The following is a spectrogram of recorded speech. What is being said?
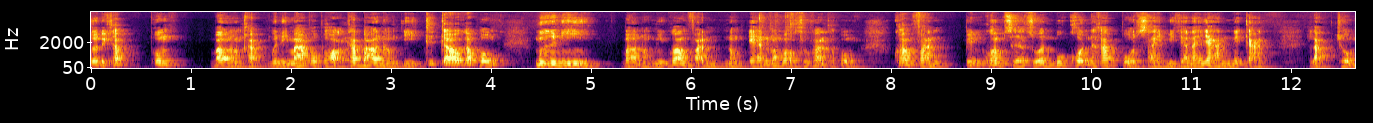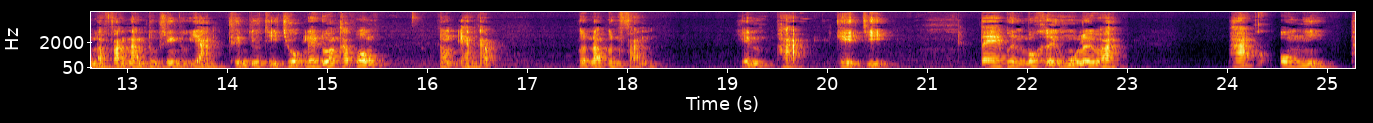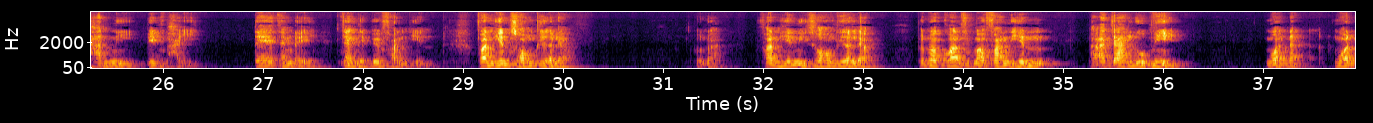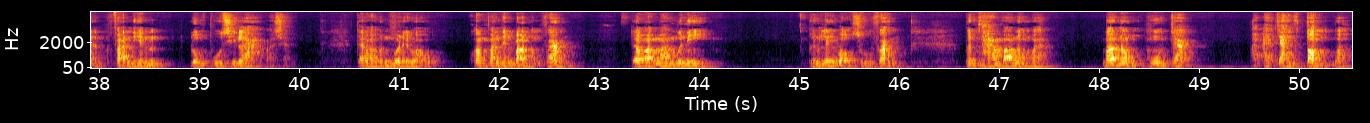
สวัสดีครับ ผมเบาหนองครับมือนี้มาพอๆกับเบาหนองอีกคือเก่าครับผม มือนี้เบาหนองมีความฝันน้องแอนมาบอกสู่ฟังครับผม ความฝันเป็นความเสื่อส่วนบุคคลนะครับ โปรดใส่วิจารณญาณในการรับชมรับฟังนำทุกสิ่งทุกอย่างขึ้นอยู่ที่โชคและดวงครับผมน้องแอนครับ เพิ่นว่าเพิ่นฝัน เห็นพระเกจิ แต่เพิ่นบ่เคยหูเลยว่า พระองค์นี้ท่านนี้เป็นไผแต่จังไดจังไดไปฝันเห็น ฝันเห็นสองเทื่อแล้วเพิ่นว่าฝันเห็นนี่สองเทื่อแล้วเพิ่นว่าก่อนสิมาฝันเห็นพระอาจารย์รูปนี้งวดน่ะงวดนั้นฝันเห็นหลวงปู่ศิลาว่าซั่นแต่ว่าเพิ่นบ่ได้เว้าความฝันให้เบาหนองฟังแต่ว่ามามื้อนี้เพิ่นเลยบอกสู่ฟังเพิ่นถามเบาหนองว่าเบาหนองฮู้จัก พระอาจารย์ต่อมบ่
